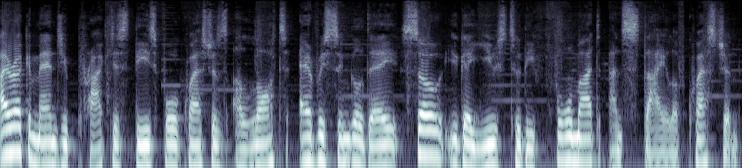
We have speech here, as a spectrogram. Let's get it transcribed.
I recommend you practice these four questions a lot every single day so you get used to the format and style of question.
